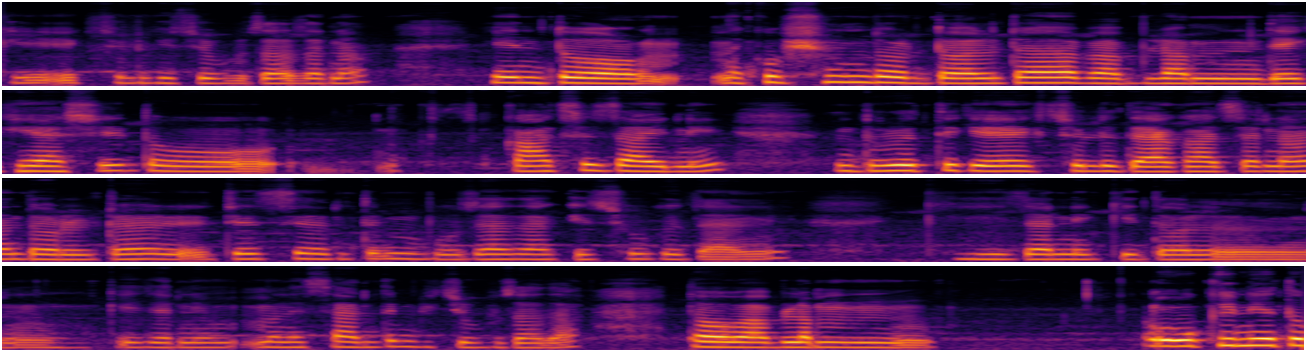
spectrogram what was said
কি? অ্যাকচুয়ালি কিছু বোঝা যায় না। কিন্তু খুব সুন্দর দলটা ভাবলাম দেখে আসি। তো কাছে যায়নি দূরের থেকে অ্যাকচুয়ালি দেখা যায় না দলটা এটা সেন্তিম বোঝা যায়, কিছু জানি। কী জানি কী দল, কী জানি মানে সামথিং কিছু বোঝা যায়। তো ভাবলাম, ওকে নিয়ে তো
